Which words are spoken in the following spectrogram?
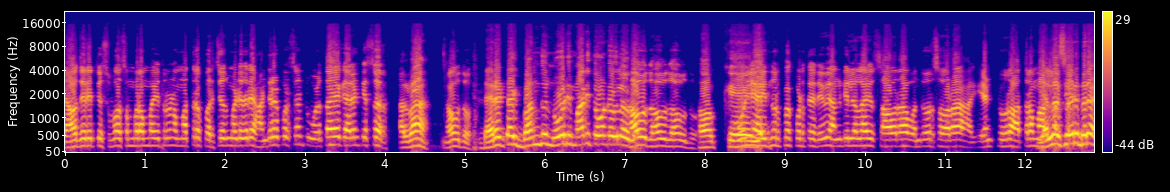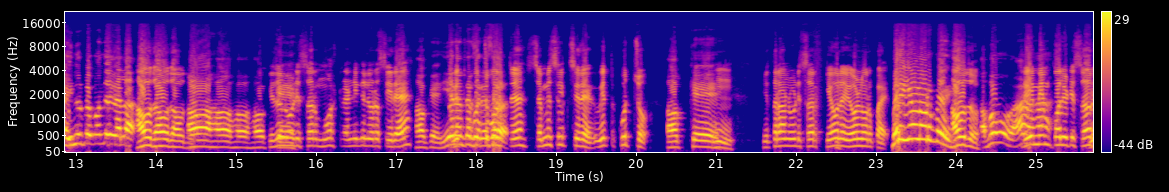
ಯಾವ್ದೇ ರೀತಿ ಶುಭ ಸಂಭ್ರಮ ಇದ್ರು ನಮ್ಮ ಹತ್ರ ಪರ್ಚೇಸ್ ಮಾಡಿದ್ರೆ ಹಂಡ್ರೆಡ್ ಪರ್ಸೆಂಟ್ ಉಳಿತಾಯ ಗ್ಯಾರಂಟಿ ಸರ್ ಅಲ್ವಾ? ಹೌದು. ಡೈರೆಕ್ಟ್ ಆಗಿ ಬಂದು ನೋಡಿ ಮಾಡಿ ತಗೊಂಡೋಗ್ಲಿ ಹೌದು ಹೌದು ಹೌದು. ಐದ್ನೂರು ರೂಪಾಯಿ ಕೊಡ್ತಾ ಇದೀವಿ. ಅಂಗಡಿಲೆಲ್ಲ ಸಾವಿರ ಒಂದೂವರೆ ಸಾವಿರ ಎಂಟ್ನೂರ ಹತ್ರ ಎಲ್ಲ ಸೇರಿ ಬೇರೆ ಐನೂರು ರೂಪಾಯಿ ಇವೆಲ್ಲ ಹೌದು ಹೌದು ಹೌದು. ಇದು ನೋಡಿ ಸರ್ ಮೋಸ್ಟ್ ಟ್ರೆಂಡಿಂಗ್ ಇರೋ ಸೀರೆ. ಓಕೆ ಏನಂತ ಬರುತ್ತೆ. ಸೆಮಿ ಸಿಲ್ಕ್ ಸೀರೆ ವಿತ್ ಕುಚ್ಚು. ಓಕೆ ಈ ತರ ನೋಡಿ ಸರ್ ಕೇವಲ ಏಳ್ನೂರು ರೂಪಾಯಿ. ಬರೀ ಏಳ್ನೂರು ರೂಪಾಯಿ? ಹೌದು. ಪ್ರೀಮಿಯಂ ಕ್ವಾಲಿಟಿ ಸರ್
